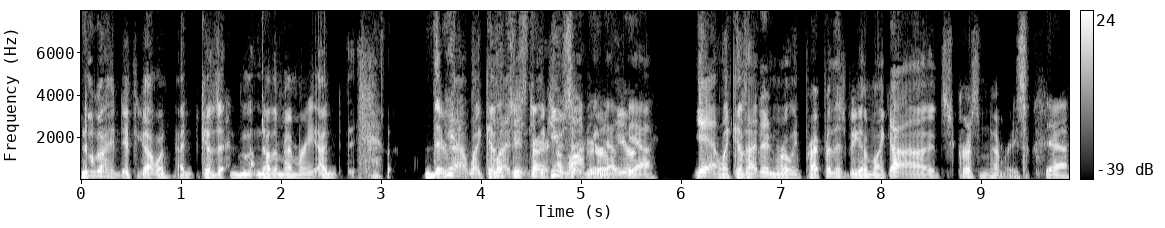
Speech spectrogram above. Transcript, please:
No, go ahead if you got one. Because another memory. I, they're yeah. not like because I you didn't start like you said unlocking them, earlier. yeah, yeah, like because I didn't really prep for this because I'm like, ah, it's Christmas memories. yeah.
